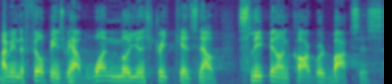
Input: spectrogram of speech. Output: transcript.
I mean, in the Philippines, we have one million street kids now sleeping on cardboard boxes.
